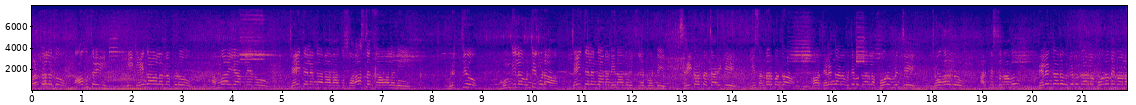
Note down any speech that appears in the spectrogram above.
మంటలకు ఆగుతాయి నీకేం కావాలన్నప్పుడు అమ్మాయి అనలేదు జై తెలంగాణ నాకు స్వరాష్ట్రం కావాలని మృత్యు ముంగిలో ఉండి కూడా జై తెలంగాణ నినాదం ఇచ్చినటువంటి శ్రీకాంతాచారికి ఈ సందర్భంగా మా తెలంగాణ ఉద్యమకారుల ఫోరం నుంచి జోహార్లు అర్పిస్తున్నాము. తెలంగాణ ఉద్యమకారుల ఫోరం ఇవాళ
